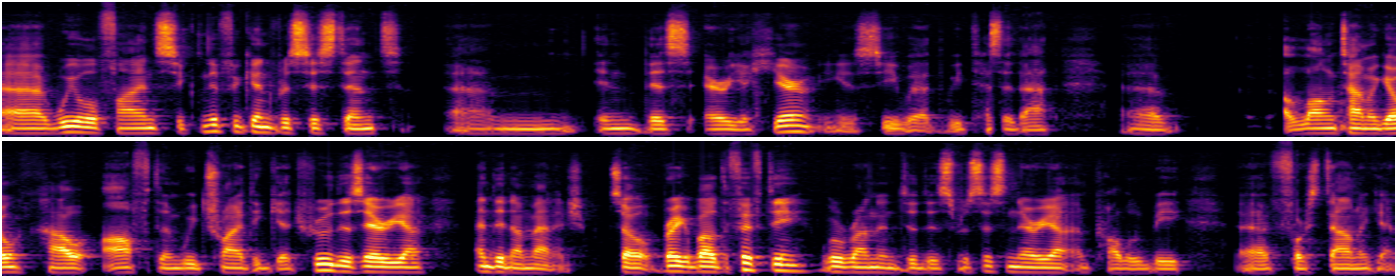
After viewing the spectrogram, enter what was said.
uh, we will find significant resistance um, in this area here. You see that we tested that uh, a long time ago how often we tried to get through this area and did not manage. So break about the 50, we'll run into this resistant area and probably be uh, forced down again.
